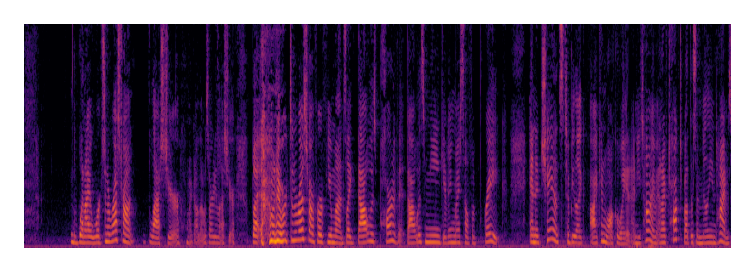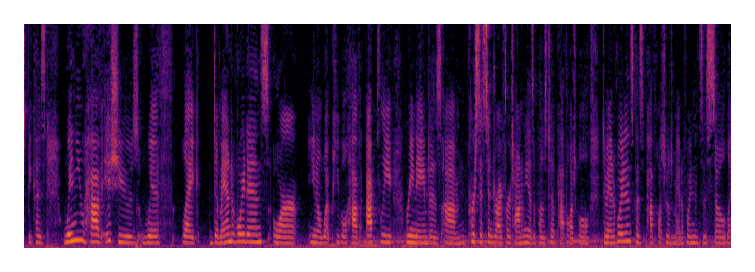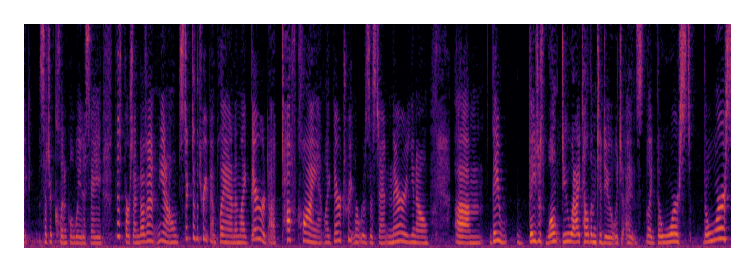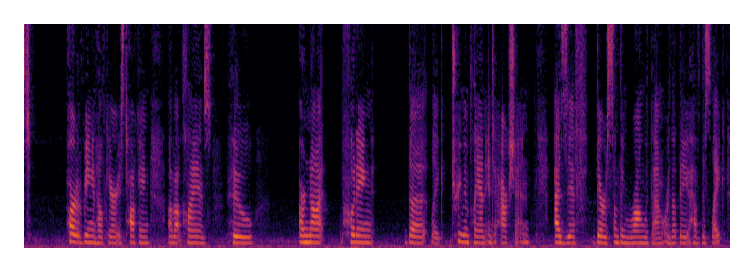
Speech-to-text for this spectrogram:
when I worked in a restaurant last year, oh my God, that was already last year. But when I worked in a restaurant for a few months, like that was part of it. That was me giving myself a break and a chance to be like, I can walk away at any time. And I've talked about this a million times because when you have issues with like demand avoidance or you know what people have aptly renamed as um, persistent drive for autonomy as opposed to pathological demand avoidance because pathological demand avoidance is so like such a clinical way to say this person doesn't you know stick to the treatment plan and like they're a tough client like they're treatment resistant and they're you know um, they they just won't do what i tell them to do which is like the worst the worst part of being in healthcare is talking about clients who are not putting the like treatment plan into action as if there is something wrong with them or that they have this like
